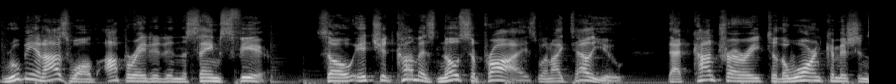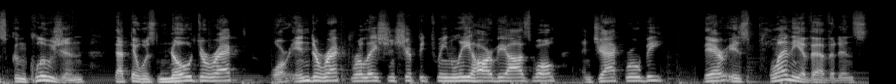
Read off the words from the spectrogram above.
Ruby and Oswald operated in the same sphere. So it should come as no surprise when I tell you that, contrary to the Warren Commission's conclusion that there was no direct or indirect relationship between Lee Harvey Oswald and Jack Ruby, there is plenty of evidence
